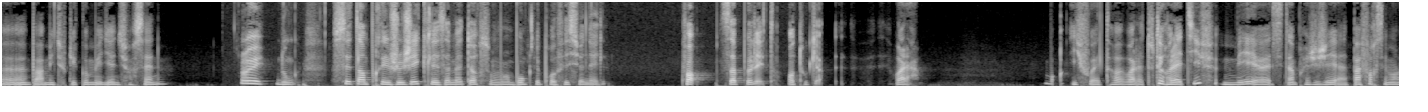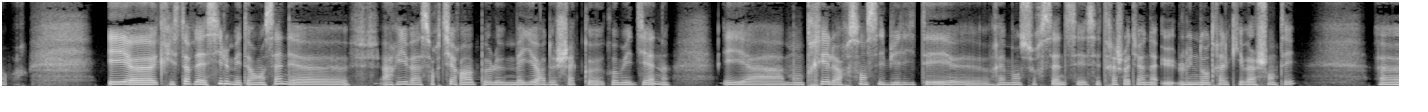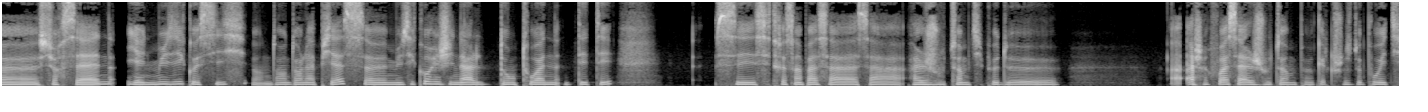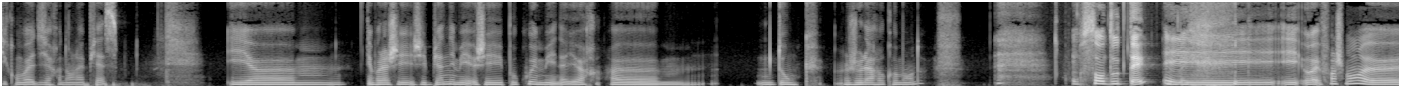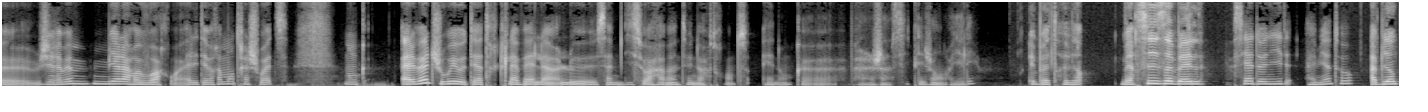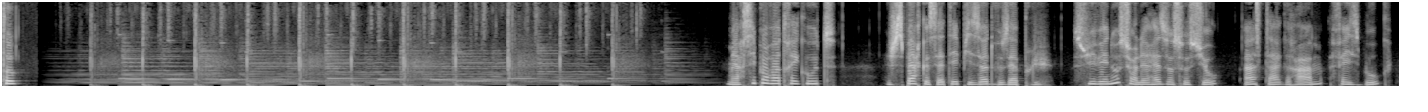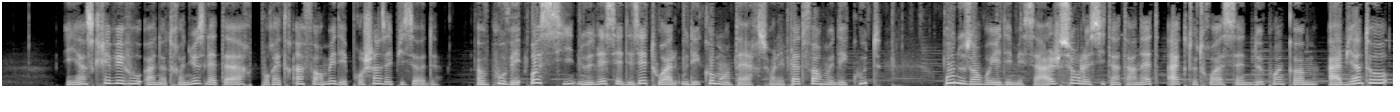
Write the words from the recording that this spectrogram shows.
euh, parmi toutes les comédiennes sur scène. Oui, donc c'est un préjugé que les amateurs sont moins bons que les professionnels. Enfin, ça peut l'être, en tout cas. Voilà. Bon, il faut être. Voilà, tout est relatif, mais c'est un préjugé à pas forcément avoir. Et euh, Christophe Dassy, le metteur en scène, euh, arrive à sortir un peu le meilleur de chaque euh, comédienne et à montrer leur sensibilité vraiment sur scène. C'est très chouette. Il y en a l'une d'entre elles qui va chanter. sur scène. Il y a une musique aussi dans, la pièce, musique originale d'Antoine Dété. C'est très sympa, ça, ajoute un petit peu de, à chaque fois, ça ajoute un peu quelque chose de poétique, on va dire, dans la pièce. Et, euh, et voilà, j'ai bien aimé, j'ai beaucoup aimé d'ailleurs. Euh, donc, je la recommande. On s'en doutait. Et, et ouais, franchement, euh, j'irais même bien la revoir. Quoi. Elle était vraiment très chouette. Donc, elle va être jouée au théâtre Clavel le samedi soir à 21h30. Et donc, euh, ben, j'incite les gens à y aller. Eh ben, très bien. Merci Isabelle. Merci Adonide, à bientôt. À bientôt. Merci pour votre écoute. J'espère que cet épisode vous a plu. Suivez-nous sur les réseaux sociaux, Instagram, Facebook, et inscrivez-vous à notre newsletter pour être informé des prochains épisodes. Vous pouvez aussi nous laisser des étoiles ou des commentaires sur les plateformes d'écoute ou nous envoyer des messages sur le site internet acte3scène2.com. À bientôt!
